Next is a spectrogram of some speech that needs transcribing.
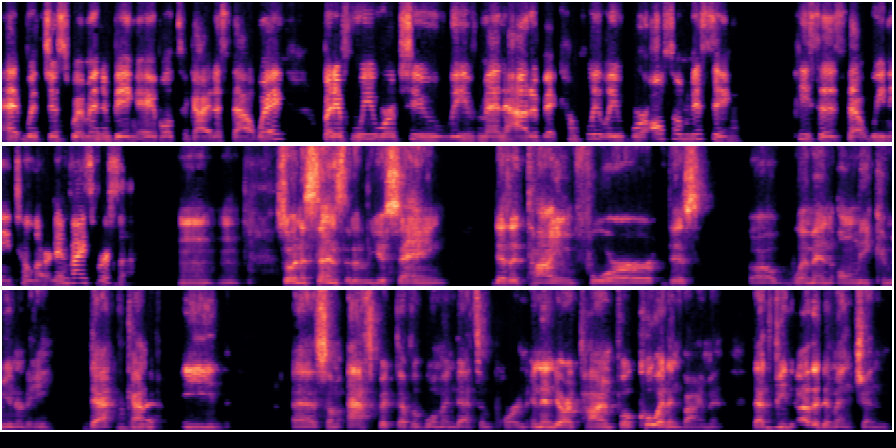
at, with just women and being able to guide us that way but if we were to leave men out of it completely we're also missing pieces that we need to learn and vice versa mm-hmm. so in a sense you're saying there's a time for this uh, women only community that mm-hmm. kind of feed as some aspect of a woman that's important. And then there are time for co-ed environment that mm-hmm. feed other dimension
